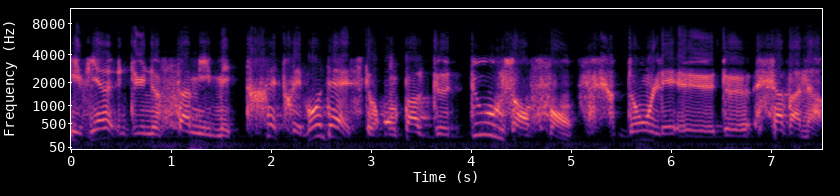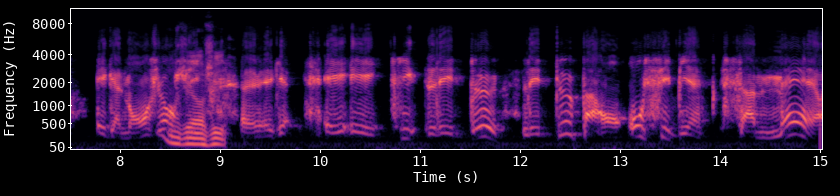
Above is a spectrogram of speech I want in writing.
il vient d'une famille mais très très modeste. On parle de 12 enfants, dont les euh, de Savannah également en Géorgie. Euh, et, et qui les deux les deux parents, aussi bien sa mère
